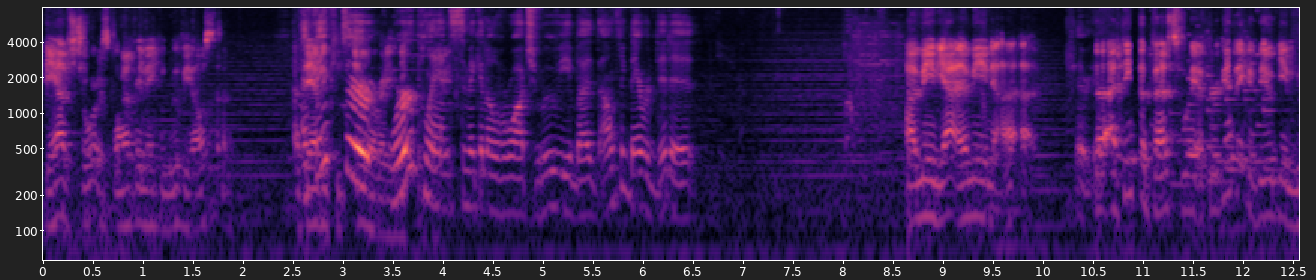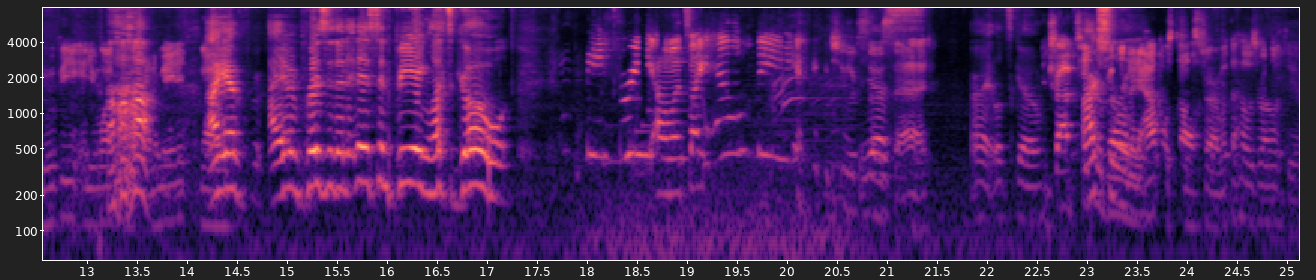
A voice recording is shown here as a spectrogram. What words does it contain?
they have shorts. Why don't they make a movie also? I think there already were making a movie. plans to make an Overwatch movie, but I don't think they ever did it. I mean, yeah. I mean, uh, There we go. uh, I think the best way if you're gonna make a video game movie and you want Ah, to animate it, I have I have imprisoned an innocent being. Let's go. be free. Oh, it's like help me. she looks Yes. so sad. All right, let's go. You dropped Tinkerbell Actually- in an applesauce jar. What the hell is wrong with you?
